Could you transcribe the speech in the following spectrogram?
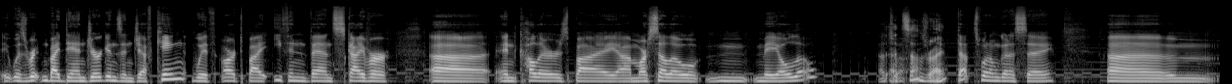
it was written by Dan Jurgens and Jeff King, with art by Ethan Van Sciver, uh, and colors by uh, Marcelo M- Maiolo. That sounds right. That's what I'm going to say. Um,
